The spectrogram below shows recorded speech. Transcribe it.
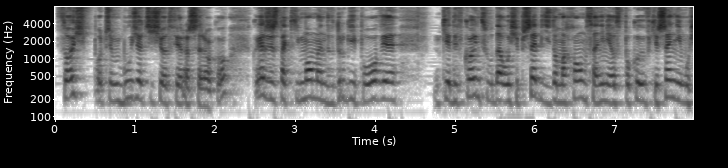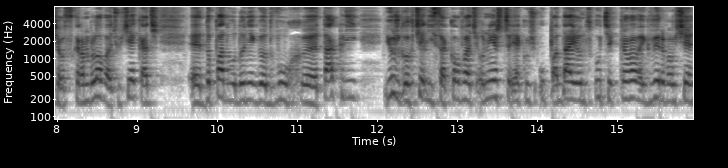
coś, po czym buzia ci się otwiera szeroko. Kojarzysz taki moment w drugiej połowie, kiedy w końcu udało się przebić do Mahomesa, nie miał spokoju w kieszeni, musiał skramblować, uciekać, e, dopadło do niego dwóch takli, już go chcieli sakować, on jeszcze jakoś upadając uciekł, kawałek wyrwał się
